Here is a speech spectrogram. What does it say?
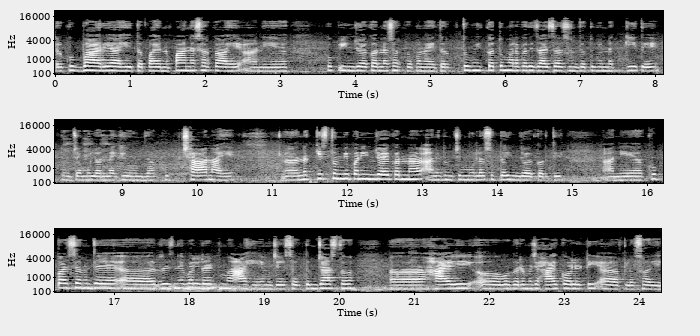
तर खूप भारी आहे तर पाहण्या पाहण्यासारखं आहे आणि खूप एन्जॉय करण्यासारखं पण आहे. तर तुम्ही क तुम्हाला कधी जायचं असेल तर तुम्ही नक्की ते तुमच्या मुलांना घेऊन जा. खूप छान आहे. नक्कीच तुम्ही पण एन्जॉय करणार आणि तुमची मुलंसुद्धा एन्जॉय करतील. आणि खूप असं म्हणजे रिजनेबल रेट आहे. म्हणजे असं एकदम जास्त हाय वगैरे म्हणजे हाय क्वालिटी आपलं सॉरी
